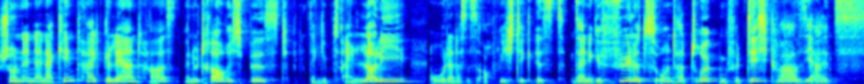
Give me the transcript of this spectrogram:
schon in deiner Kindheit gelernt hast, wenn du traurig bist, dann gibt es ein Lolly, oder dass es auch wichtig ist, deine Gefühle zu unterdrücken, für dich quasi als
